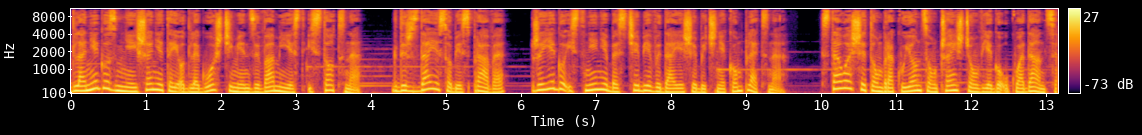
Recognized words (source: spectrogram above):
Dla niego zmniejszenie tej odległości między wami jest istotne, gdyż zdaje sobie sprawę, że jego istnienie bez ciebie wydaje się być niekompletne. Stała się tą brakującą częścią w jego układance,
